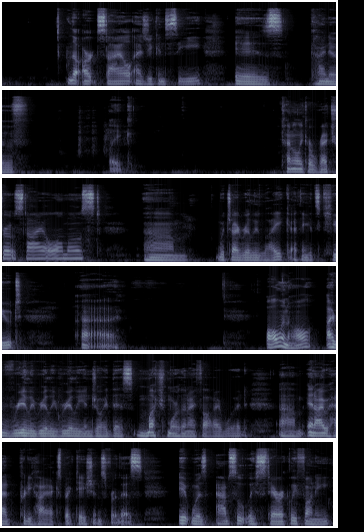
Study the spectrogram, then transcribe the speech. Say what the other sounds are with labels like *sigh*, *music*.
the art style, as you can see, is kind of like kind of like a retro style almost, um, which I really like. I think it's cute. Uh, all in all, I really, really, really enjoyed this much more than I thought I would. Um, and I had pretty high expectations for this. It was absolutely hysterically funny.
